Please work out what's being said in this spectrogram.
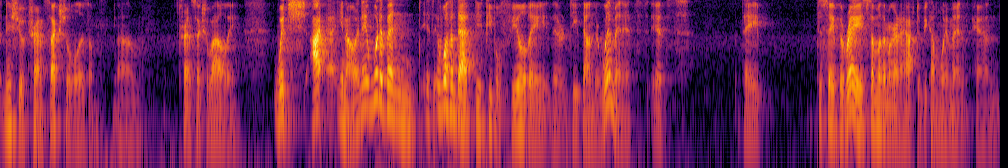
an issue of transsexualism, um, transsexuality, which I, you know, and it would have been, it wasn't that these people feel they, they're deep down they're women. It's, it's, they, to save the race, some of them are going to have to become women and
